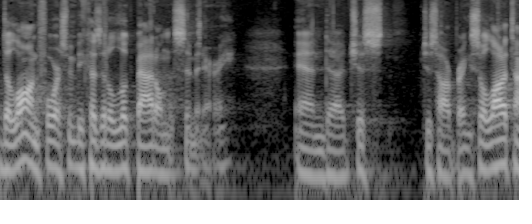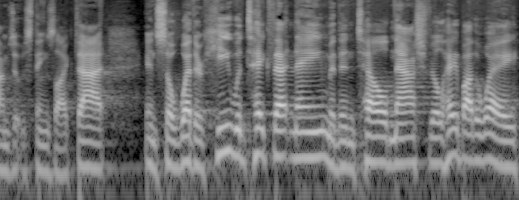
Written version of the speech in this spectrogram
the law enforcement because it'll look bad on the seminary. And uh, just, just heartbreaking. So a lot of times it was things like that. And so whether he would take that name and then tell Nashville, hey, by the way,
